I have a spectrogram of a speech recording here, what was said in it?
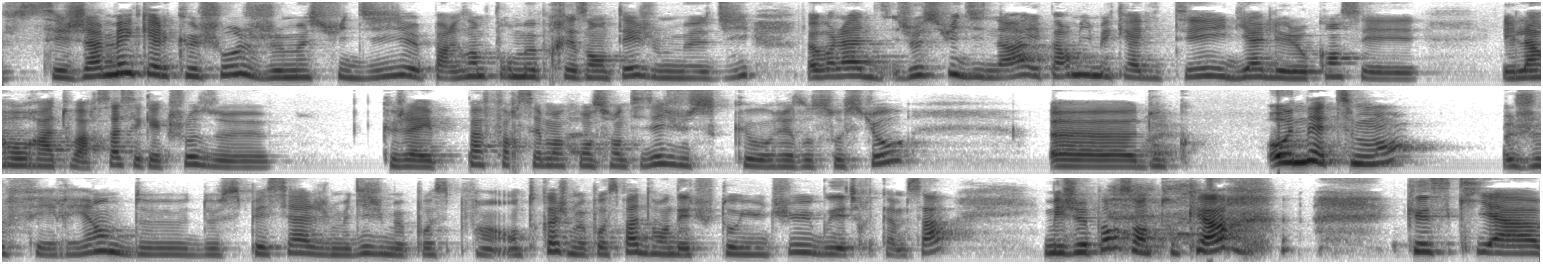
c'est jamais quelque chose, je me suis dit, par exemple, pour me présenter, je me dis, bah voilà, je suis Dina et parmi mes qualités, il y a l'éloquence et, et l'art oratoire. Ça, c'est quelque chose que j'avais pas forcément conscientisé jusqu'aux réseaux sociaux. donc, honnêtement, je fais rien de, spécial. Je me dis, je me pose, enfin, en tout cas, je me pose pas devant des tutos YouTube ou des trucs comme ça. Mais je pense en tout cas que ce qui a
